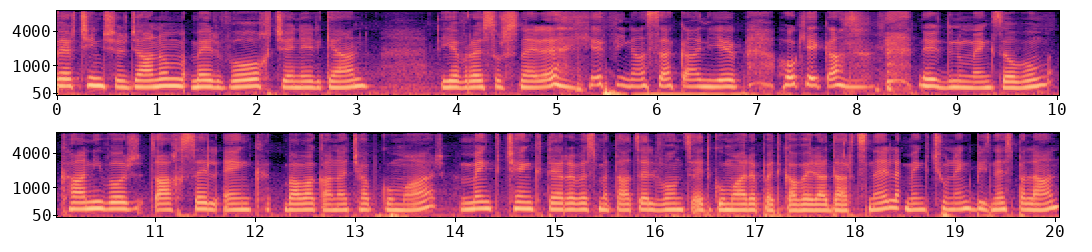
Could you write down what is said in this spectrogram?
Վերջին շրջանում մեր ողջ էներգիան եւ ռեսուրսները եւ ֆինանսական եւ հոգեկան ներդնում ենք զովում, քանի որ ծախսել ենք բավականաչափ գումար, մենք չենք դեռևս մտածել ոնց այդ գումարը պետքա վերադարձնել, մենք չունենք բիզնես պլան,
